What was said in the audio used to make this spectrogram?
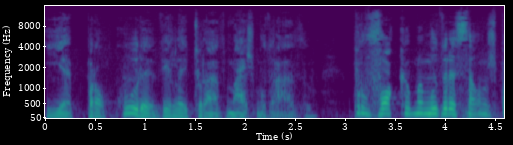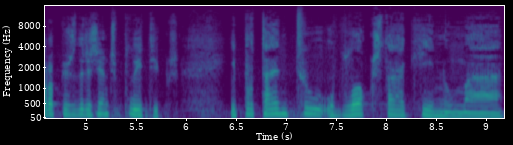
e a procura de eleitorado mais moderado provoca uma moderação nos próprios dirigentes políticos. E, portanto, o Bloco está aqui numa,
